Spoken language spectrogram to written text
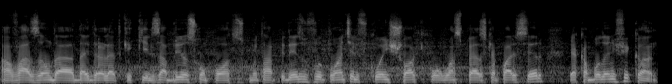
a vazão da, da, hidrelétrica aqui, eles abriram as comportas com muita rapidez, o flutuante ele ficou em choque com algumas pedras que apareceram e acabou danificando.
